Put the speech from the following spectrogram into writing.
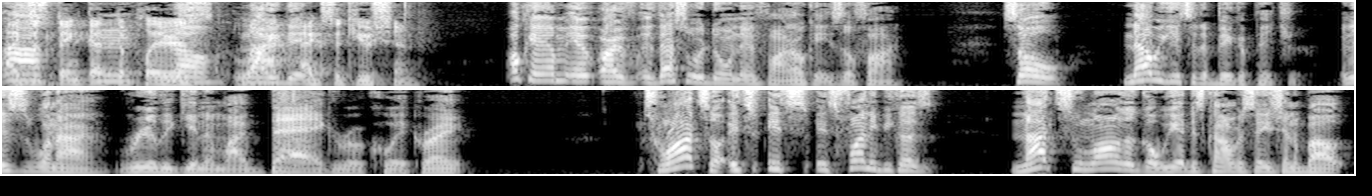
I Uh, just think that the mm, players no, no, lack didn't. execution. Okay, I mean, if, right, if that's what we're doing, then fine. Okay, so fine. So now we get to the bigger picture, and this is when I really get in my bag real quick, right? Toronto, it's it's it's funny because not too long ago we had this conversation about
